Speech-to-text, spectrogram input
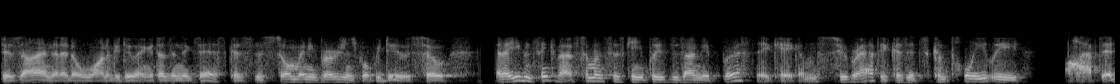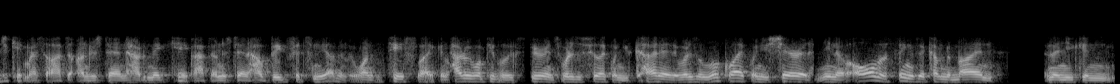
design that I don't want to be doing. It doesn't exist because there's so many versions of what we do. So, and I even think about if someone says, "Can you please design me a birthday cake?" I'm super happy because it's completely. I'll have to educate myself. I have to understand how to make cake. I have to understand how big fits in the oven. I want it to taste like, and how do we want people to experience? What does it feel like when you cut it? What does it look like when you share it? You know, all the things that come to mind, and then you can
